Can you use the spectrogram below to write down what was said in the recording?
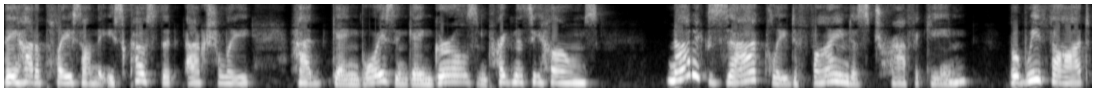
They had a place on the East Coast that actually had gang boys and gang girls and pregnancy homes. Not exactly defined as trafficking, but we thought,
